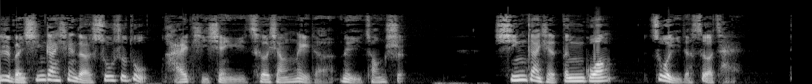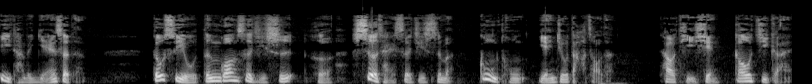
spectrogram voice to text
日本新干线的舒适度还体现于车厢内的内装饰，新干线灯光、座椅的色彩、地毯的颜色等，都是由灯光设计师和色彩设计师们共同研究打造的。它要体现高级感、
